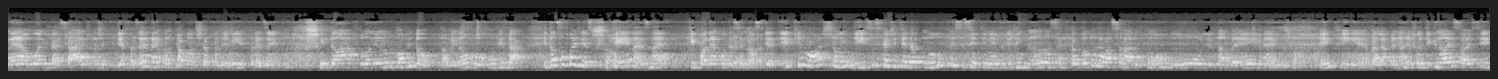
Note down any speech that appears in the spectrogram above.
né? Algum aniversário que a gente podia fazer, né? Quando estava antes da pandemia, por exemplo. Então, a fulaninha não me convidou, também não vou convidar. Então são coisinhas pequenas, né? Que podem acontecer no nosso dia a dia, que mostram indícios que a gente ainda nutre esse sentimento de vingança, que está todo relacionado com orgulho também, É né? Enfim, é, vale a pena refletir que não é só esse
